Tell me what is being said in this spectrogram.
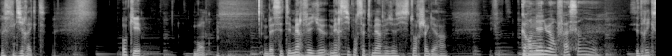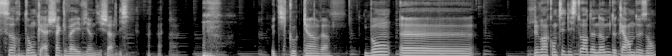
Direct. Ok. Bon. Bah, C'était merveilleux. Merci pour cette merveilleuse histoire, Chagara. Effectivement, Grand bien lui en face. hein. Cédric sort donc à chaque va-et-vient, dit Charlie. Petit coquin, va. Bon, euh... je vais vous raconter l'histoire d'un homme de 42 ans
